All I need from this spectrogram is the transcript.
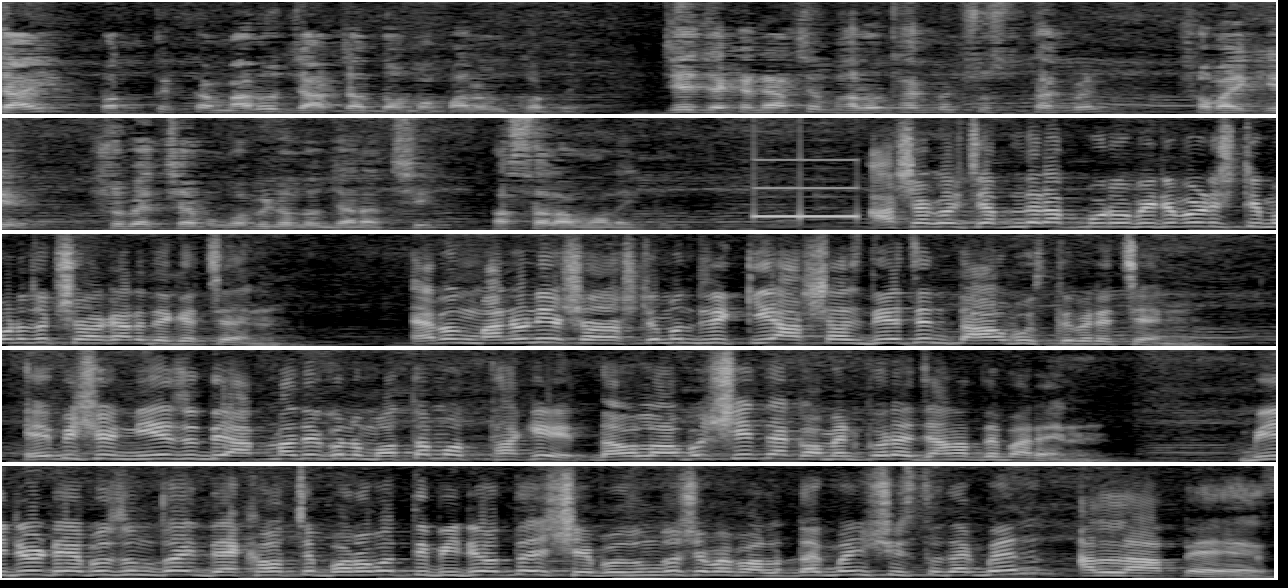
চাই প্রত্যেকটা মানুষ যার যার ধর্ম পালন করবে। যে যেখানে আছেন, ভালো থাকবেন, সুস্থ থাকবেন। সবাইকে শুভেচ্ছা এবং অভিনন্দন জানাচ্ছি। আসসালামু আলাইকুম। আশা করছি আপনারা পুরো ভিডিওটি মনোযোগ সহকারে দেখেছেন। এবং মাননীয় স্বরাষ্ট্রমন্ত্রী কি আশ্বাস দিয়েছেন তাও বুঝতে পেরেছেন। এ বিষয় নিয়ে যদি আপনাদের কোনো মতামত থাকে, তাহলে অবশ্যই তা কমেন্ট করে জানাতে পারেন। ভিডিওটি এ পর্যন্তই। দেখা হচ্ছে পরবর্তী ভিডিওতে। সে পর্যন্ত সবাই ভালো থাকবেন, সুস্থ থাকবেন। আল্লাহ হাফেজ।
